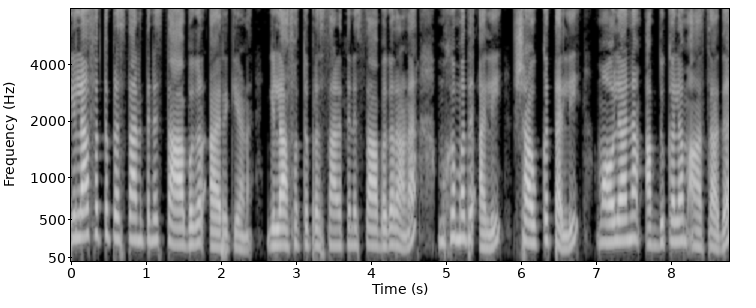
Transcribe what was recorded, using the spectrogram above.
ഖിലാഫത്ത് പ്രസ്ഥാനത്തിന്റെ സ്ഥാപകർ ആരൊക്കെയാണ്? ഖിലാഫത്ത് പ്രസ്ഥാനത്തിന്റെ സ്ഥാപകരാണ് മുഹമ്മദ് അലി ഷൗക്കത്ത് അലി മൗലാന അബ്ദുൽ കലാം ആസാദ്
